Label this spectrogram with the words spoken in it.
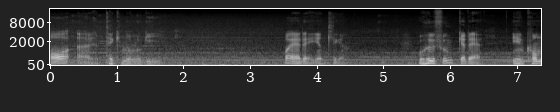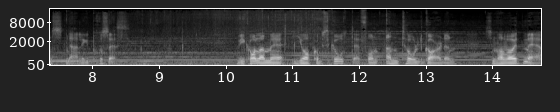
AR-teknologi. Vad är det egentligen? Och hur funkar det i en konstnärlig process? Vi kollar med Jakob Skote från Untold Garden som har varit med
